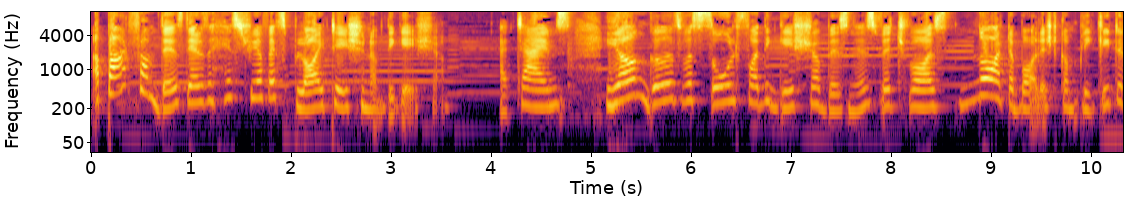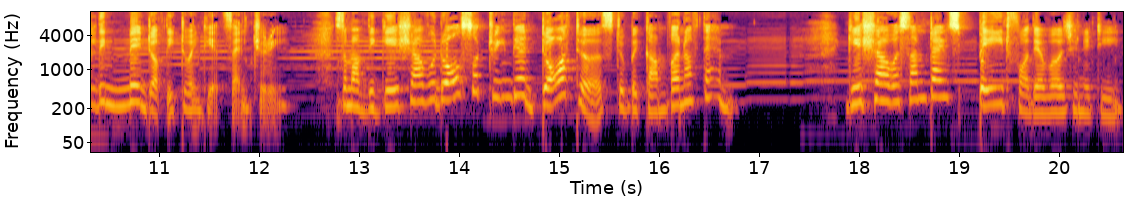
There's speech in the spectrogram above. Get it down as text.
Apart from this, there is a history of exploitation of the geisha. At times, young girls were sold for the geisha business, which was not abolished completely till the mid of the 20th century. Some of the geisha would also train their daughters to become one of them. Geisha were sometimes paid for their virginity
